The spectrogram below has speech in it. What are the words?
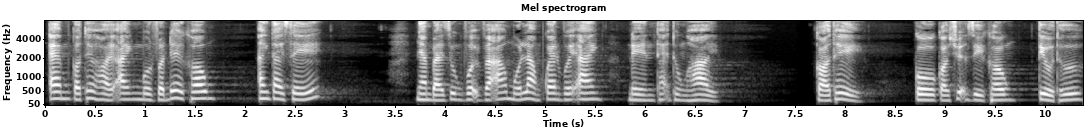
em có thể hỏi anh một vấn đề không? Anh tài xế. Nhàn bái dung vội vã muốn làm quen với anh nên thẹn thùng hỏi. Có thể. Cô có chuyện gì không, tiểu thư?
